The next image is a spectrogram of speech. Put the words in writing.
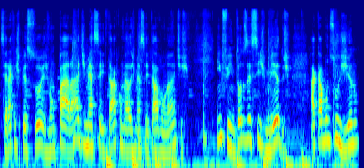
Será que as pessoas vão parar de me aceitar como elas me aceitavam antes? Enfim, todos esses medos acabam surgindo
